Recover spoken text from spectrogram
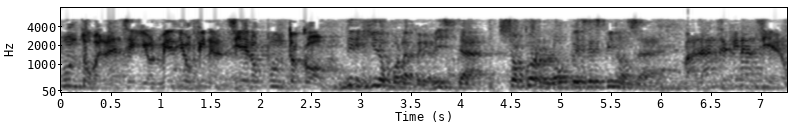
www.balance-mediofinanciero.com Dirigido por la periodista Socorro López Espinosa. Balance financiero.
